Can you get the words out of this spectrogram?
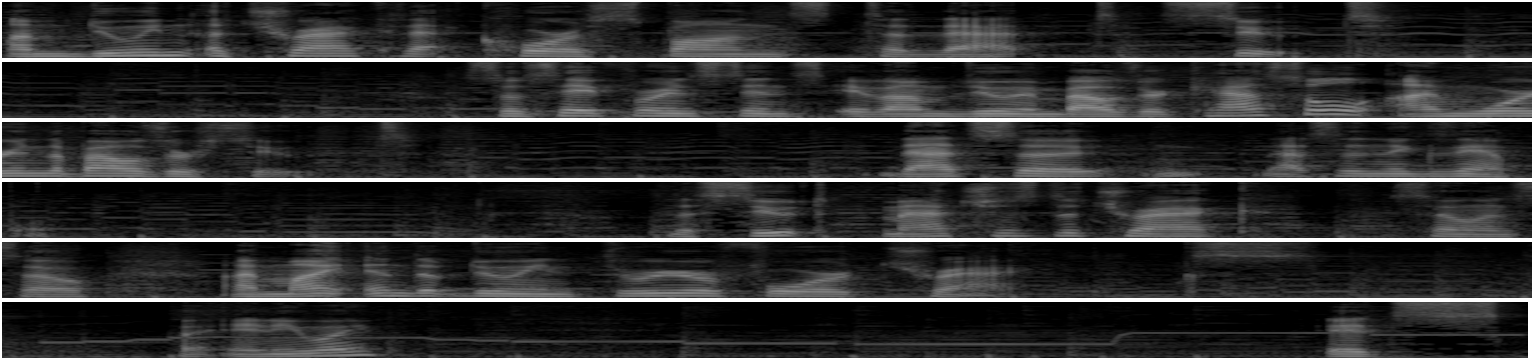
I'm doing a track that corresponds to that suit. So say for instance, if I'm doing Bowser Castle, I'm wearing the Bowser suit. That's a that's an example. The suit matches the track, so and so. I might end up doing three or four tracks. But anyway, it's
